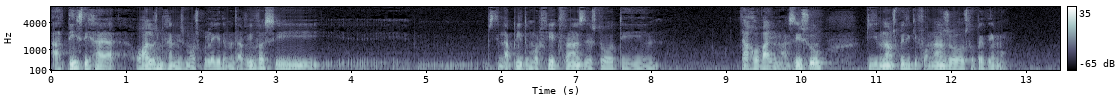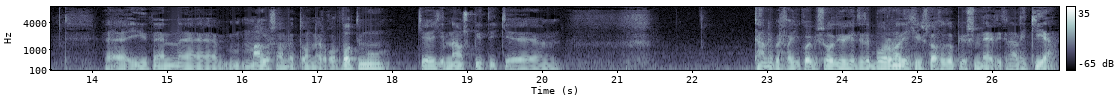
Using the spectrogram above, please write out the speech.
αντίστοιχα ο άλλος μηχανισμός που λέγεται μεταβίβαση στην απλή του μορφή εκφράζεται στο ότι τα έχω βάλει μαζί σου και γυρνάω σπίτι και φωνάζω στο παιδί μου ε, ή δεν ε, μάλωσα με τον εργοδότη μου και γυρνάω σπίτι και κάνω υπερφαγικό επεισόδιο γιατί δεν μπορώ να διαχειριστώ αυτό το οποίο συνέβη, την αδικία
